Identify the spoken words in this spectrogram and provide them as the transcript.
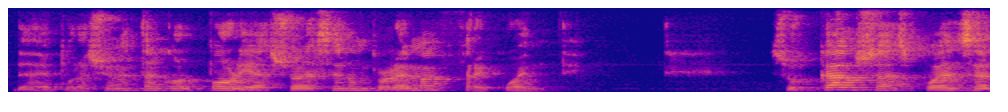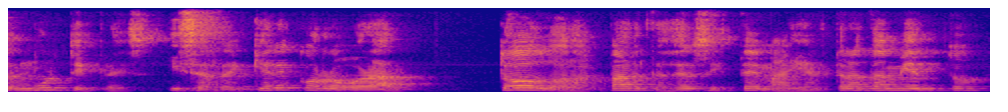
de depuración extracorpórea suele ser un problema frecuente. Sus causas pueden ser múltiples y se requiere corroborar todas las partes del sistema y el tratamiento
